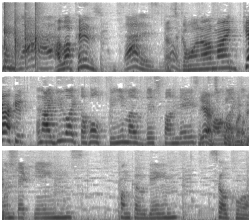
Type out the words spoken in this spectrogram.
with that. I love pins. that is really That's cool. going on my jacket. And I do like the whole theme of this Fundays. It's Yeah, it's all cool, like Olympics. Olympic Games, Funko game. So cool.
